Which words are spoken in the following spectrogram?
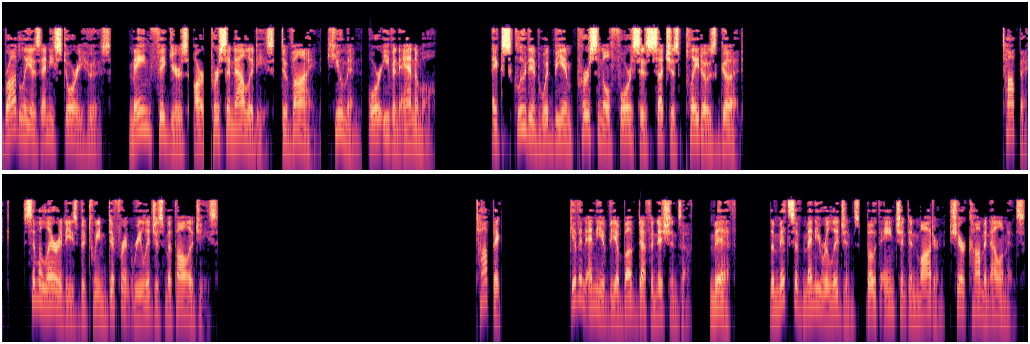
broadly as any story whose main figures are personalities, divine, human, or even animal. Excluded would be impersonal forces such as Plato's good. Similarities between different religious mythologies Given any of the above definitions of myth, the myths of many religions, both ancient and modern, share common elements.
